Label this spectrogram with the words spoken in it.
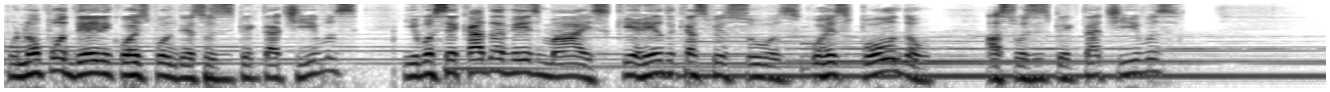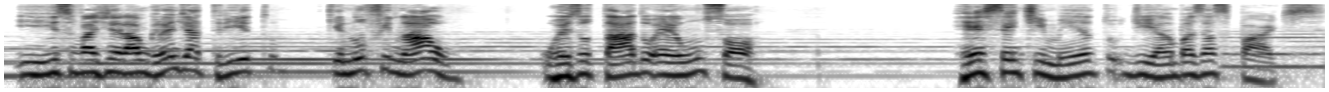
por não poderem corresponder às suas expectativas e você cada vez mais querendo que as pessoas correspondam às suas expectativas e isso vai gerar um grande atrito que no final o resultado é um só ressentimento de ambas as partes.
